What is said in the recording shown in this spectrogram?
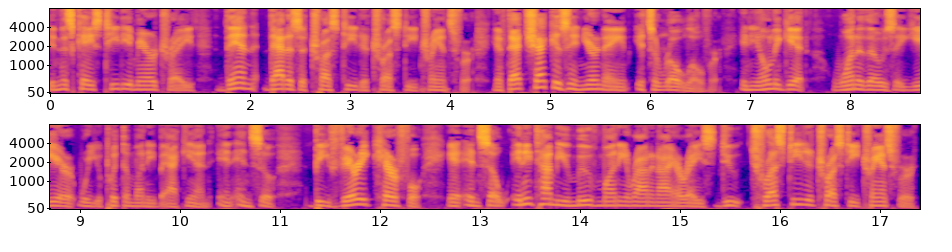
in this case TD Ameritrade, then that is a trustee to trustee transfer. If that check is in your name, it's a rollover, and you only get one of those a year where you put the money back in. And, and so be very careful. And, so anytime you move money around in IRAs, do trustee to trustee transfer.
